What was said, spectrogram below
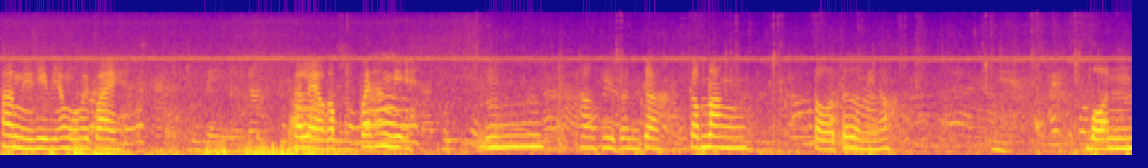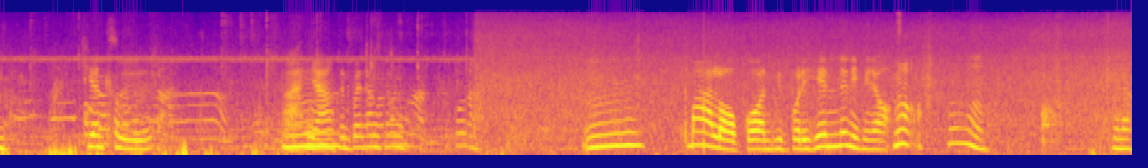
ทางนี้ทีมยังบ่เคยไป ถ้าแล้วกับไปทางนี้อืมทางพี่เพิ่นก็กำลังต่อเติมนี่เนาะนี่บอลเขียนสื่ออะยางขึ้นไปทางเทิงอืมมาหลอบก่อนที่บริเห็นได้อนี่พี่เนาะเนาะอืมนี่นะ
